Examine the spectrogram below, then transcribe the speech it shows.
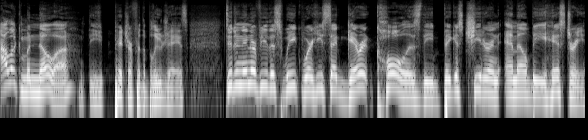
Alek Manoah, the pitcher for the Blue Jays, did an interview this week where he said Gerrit Cole is the biggest cheater in MLB history.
